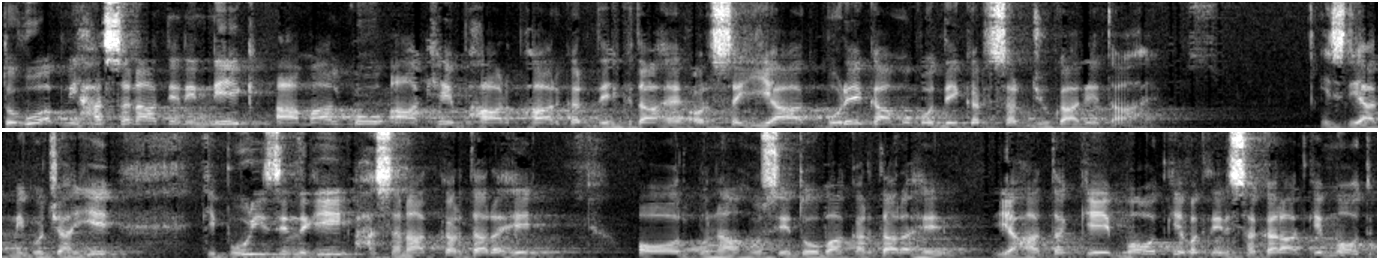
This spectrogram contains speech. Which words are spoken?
तो वो अपनी हसनात, यानी नेक आमाल को आँखें फाड़ फाड़ कर देखता है और सयाद बुरे कामों को देखकर सर झुका लेता है। इसलिए आदमी को चाहिए कि पूरी ज़िंदगी हसनात करता रहे और गुनाहों से तोबा करता रहे। यहाँ तक कि मौत के वक्त इन सकरात के मौत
